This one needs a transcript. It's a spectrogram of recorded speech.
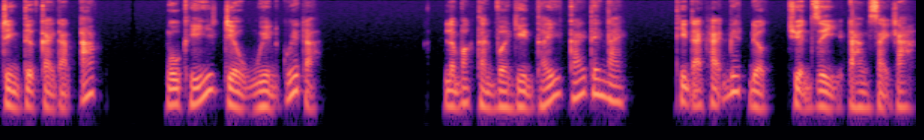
trình tự cài đặt áp. Ngũ khí triều nguyên quyết à? Lâm Bắc Thần vừa nhìn thấy cái tên này, thì đại khái biết được chuyện gì đang xảy ra.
